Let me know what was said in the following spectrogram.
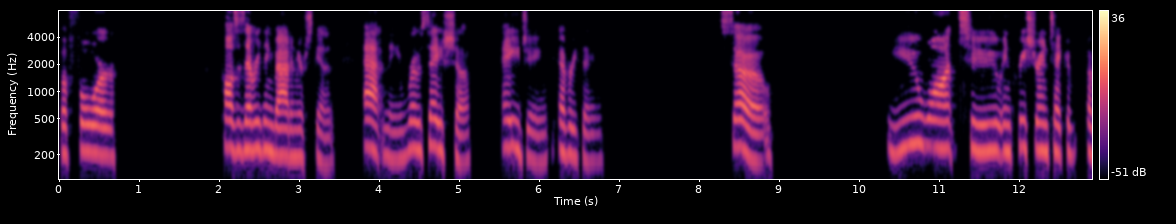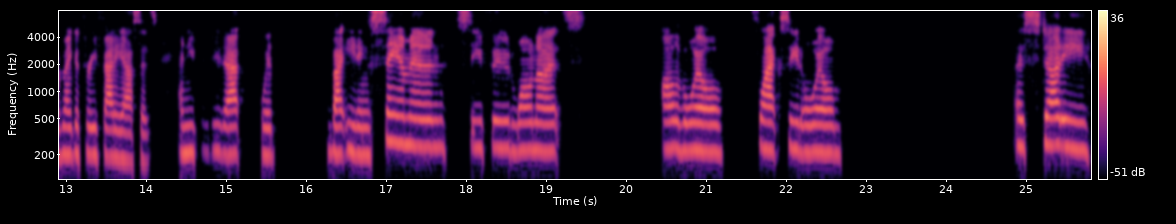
before, causes everything bad in your skin acne, rosacea, aging, everything. So, you want to increase your intake of omega 3 fatty acids, and you can do that with by eating salmon, seafood, walnuts, olive oil, flaxseed oil. A study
